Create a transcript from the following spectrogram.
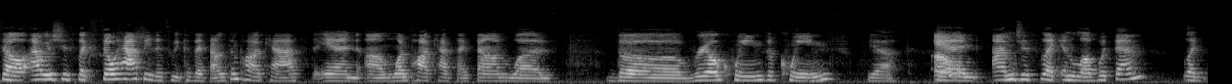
So I was just like so happy this week because I found some podcasts, and um, one podcast I found was the Real Queens of Queens, Yeah. Oh. and I'm just like in love with them, like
